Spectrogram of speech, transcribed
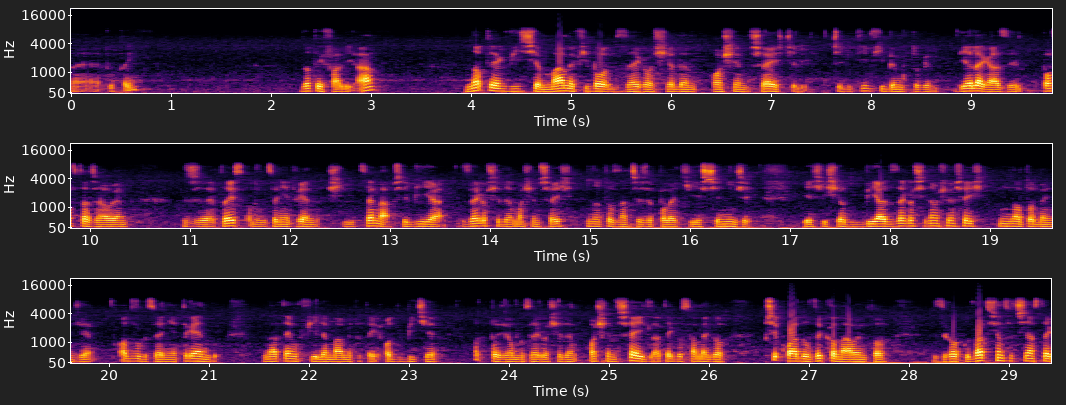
e, tutaj do tej fali A, no to jak widzicie mamy FIBO 0786, czyli, czyli tym FIBem, którym wiele razy powtarzałem, że to jest odwrócenie trendu. Jeśli cena przebija 0786, no to znaczy, że poleci jeszcze niżej. Jeśli się odbija od 0786, no to będzie odwrócenie trendu. Na tę chwilę mamy tutaj odbicie od poziomu 0786. Dla tego samego przykładu wykonałem to z roku 2013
